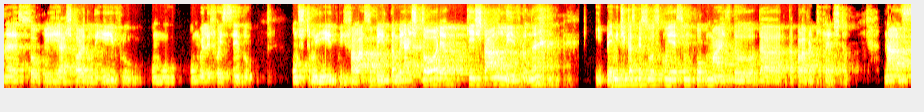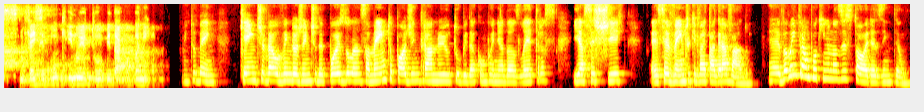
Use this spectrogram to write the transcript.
né, sobre a história do livro, como, como ele foi sendo construído e falar sobre também a história que está no livro, né? E permitir que as pessoas conheçam um pouco mais do, da, da palavra que resta nas, no Facebook e no YouTube da companhia. Muito bem. Quem estiver ouvindo a gente depois do lançamento pode entrar no YouTube da Companhia das Letras e assistir esse evento que vai estar gravado. É, vamos entrar um pouquinho nas histórias, então.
